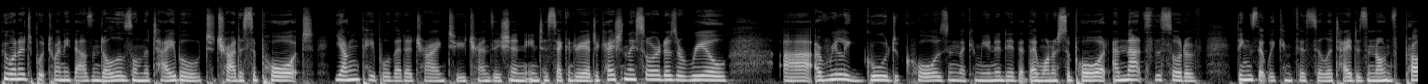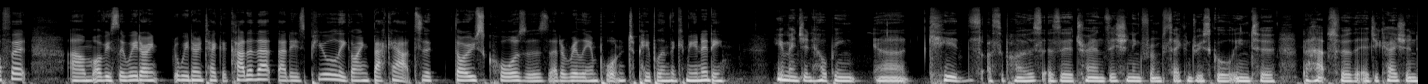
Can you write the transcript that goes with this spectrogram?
who wanted to put twenty thousand dollars on the table to try to support young people that are trying to transition into secondary education. They saw it as a real uh, a really good cause in the community that they want to support, and that's the sort of things that we can facilitate as a non-profit. Um, obviously, we don't we don't take a cut of that. That is purely going back out to those causes that are really important to people in the community. You mentioned helping uh, kids, I suppose, as they're transitioning from secondary school into perhaps further education,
